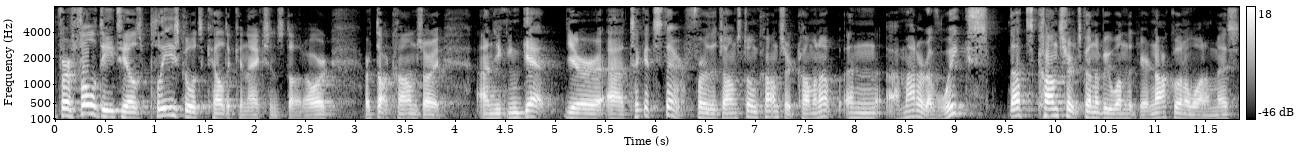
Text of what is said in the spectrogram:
for full details, please go to CelticConnections.org or .com, sorry, and you can get your uh, tickets there for the Johnstone concert coming up in a matter of weeks. That concert's going to be one that you're not going to want to miss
